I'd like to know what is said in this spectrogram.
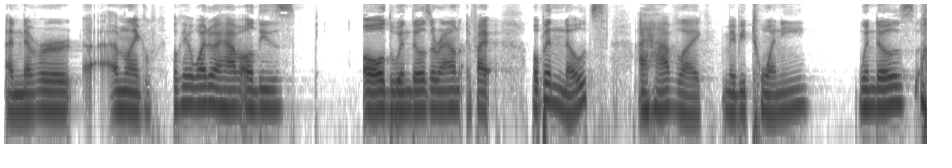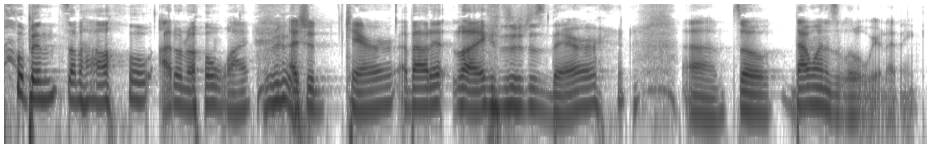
I never. I'm like, okay, why do I have all these old windows around? If I open Notes, I have like maybe twenty windows open somehow. I don't know why. Really? I should care about it. Like they're just there. um, so that one is a little weird, I think.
